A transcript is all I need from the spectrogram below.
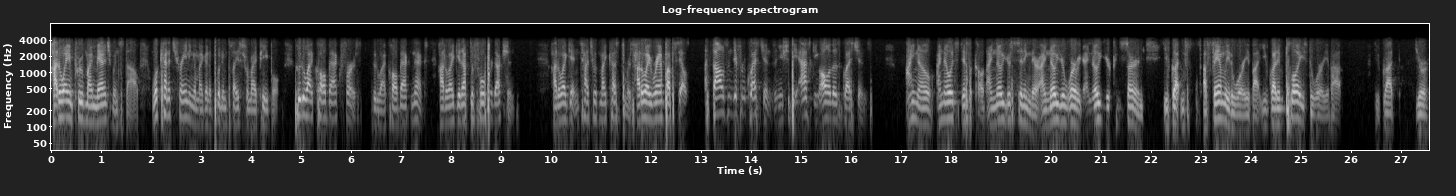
How do I improve my management style? What kind of training am I going to put in place for my people? Who do I call back first? Who do I call back next? How do I get up to full production? How do I get in touch with my customers? How do I ramp up sales? A thousand different questions, and you should be asking all of those questions. I know, I know it's difficult. I know you're sitting there. I know you're worried. I know you're concerned. You've got a family to worry about. You've got employees to worry about. You've got your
